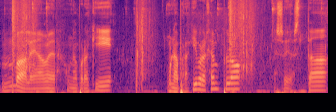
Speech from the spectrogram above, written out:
Vale, a ver, una por aquí Una por aquí, por ejemplo. Eso ya está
